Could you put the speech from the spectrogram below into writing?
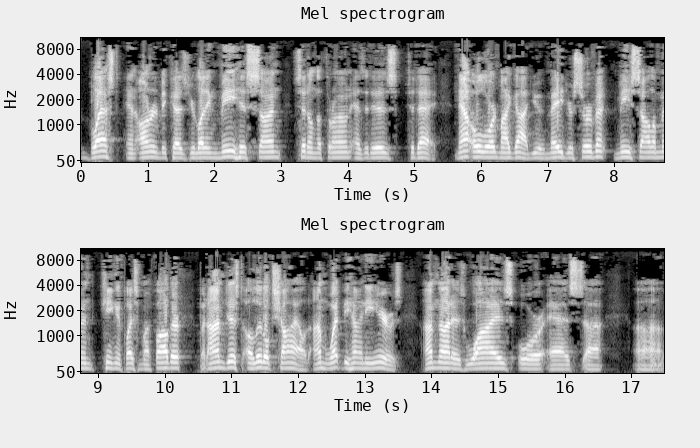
blessed and honored because you're letting me, his son, sit on the throne as it is today. Now, O Lord my God, you have made your servant, me, Solomon, king in place of my father, but I'm just a little child. I'm wet behind the ears. I'm not as wise or as uh, uh,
